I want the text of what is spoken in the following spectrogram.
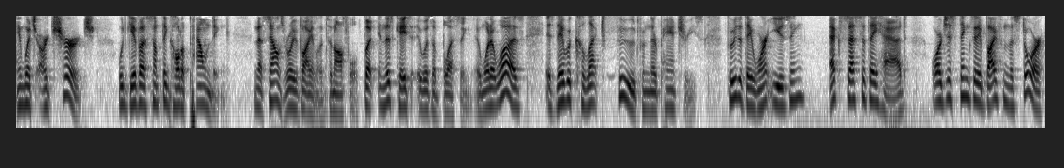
in which our church would give us something called a pounding. And that sounds really violent and awful, but in this case, it was a blessing. And what it was is they would collect food from their pantries, food that they weren't using, excess that they had, or just things that they buy from the store.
